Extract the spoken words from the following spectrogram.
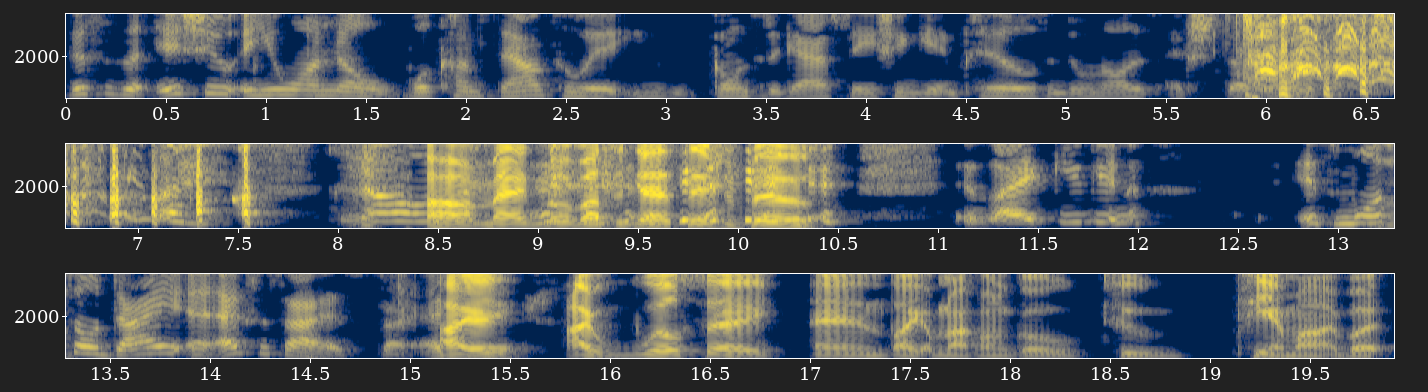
this is an issue, and you want to know what comes down to it. You going to the gas station, getting pills, and doing all this extra stuff. Like, no, Oh, like- Mac know about the gas station pills. it's like you can. It's more so diet and exercise. Sorry, I. I will say, and like I'm not gonna go to TMI, but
